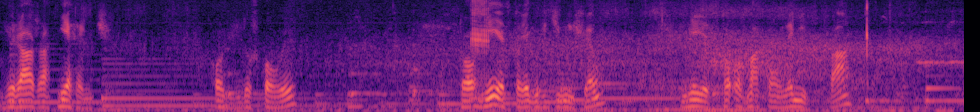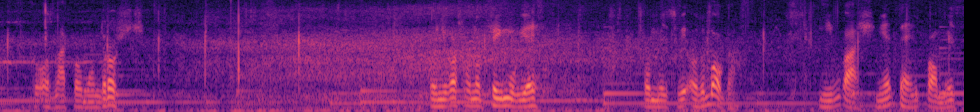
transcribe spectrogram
wyraża niechęć chodzić do szkoły, to nie jest to jego widzimisię, nie jest to oznaką lenistwa, tylko oznaką mądrości. Ponieważ ono przyjmuje pomysły od Boga. I właśnie ten pomysł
